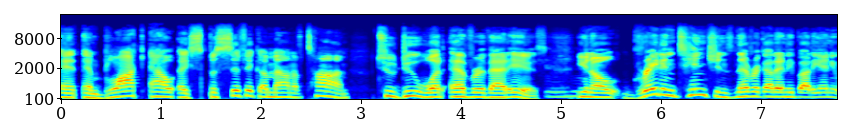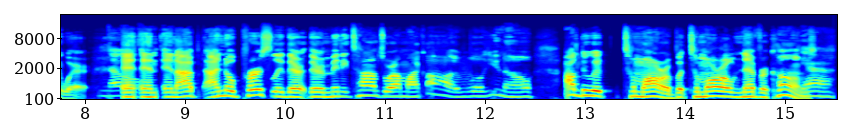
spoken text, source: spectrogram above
and and block out a specific amount of time to do whatever that is. Mhm. You know, great intentions never got anybody anywhere. no. And and and I I know personally there there are many times where I'm like, oh well, you know, I'll do it tomorrow, but tomorrow never comes. yeah.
